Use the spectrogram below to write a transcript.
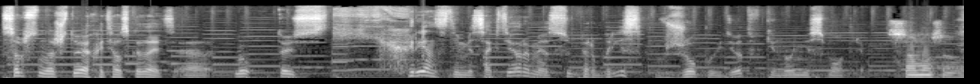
Собственно, что я хотел сказать. Э, ну, то есть хрен с ними, с актерами, Супер Бриз в жопу идет, в кино не смотрим. Само собой.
